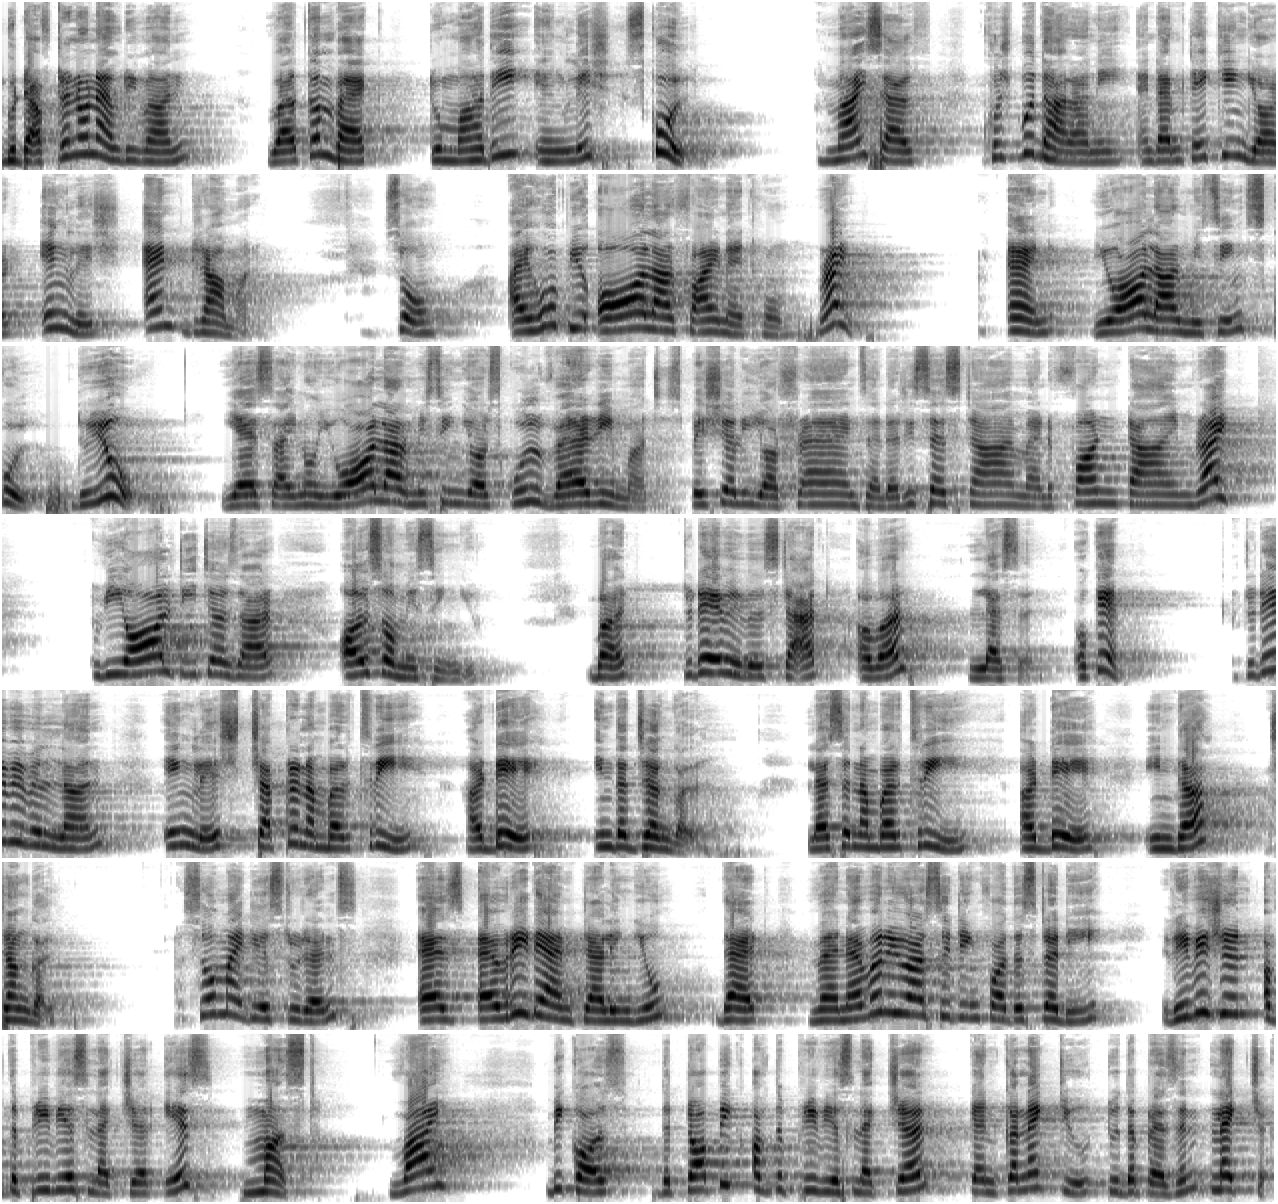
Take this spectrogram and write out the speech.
Good afternoon, everyone. Welcome back to Mahdi English School. Myself, Khushbu Dharani, and I'm taking your English and grammar. So, I hope you all are fine at home, right? And you all are missing school. Do you? Yes, I know you all are missing your school very much, especially your friends and a recess time and fun time, right? We all teachers are also missing you. But today we will start our lesson. Okay? Today we will learn English chapter number 3 A Day in the Jungle. Lesson number 3 A Day in the Jungle. So, my dear students, as every day I am telling you that whenever you are sitting for the study, revision of the previous lecture is must. Why? Because the topic of the previous lecture can connect you to the present lecture.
